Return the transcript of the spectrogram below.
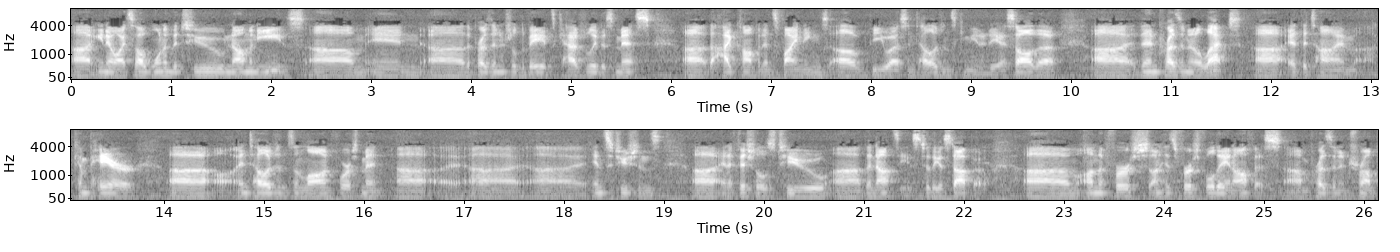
uh, you know, I saw one of the two nominees um, in the presidential debates casually dismiss uh, the high confidence findings of the U.S. intelligence community. I saw the uh, then president elect uh, at the time compare. intelligence and law enforcement institutions and officials to the Nazis, to the Gestapo. Um, on the first, on his first full day in office, um, President Trump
